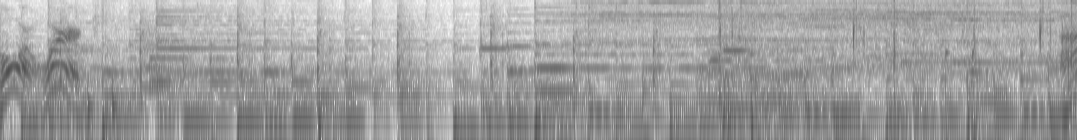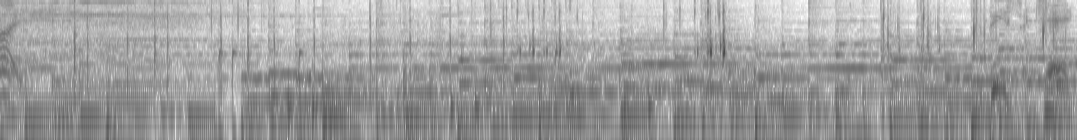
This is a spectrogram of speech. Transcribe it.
More work. Aye. Piece of cake.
